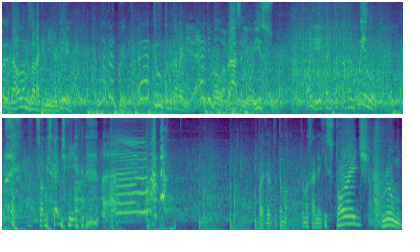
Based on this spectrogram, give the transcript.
Olha, tá rolando os aracnídeos aqui? Tá tranquilo. É truta do caverninha. É de boa. Abraça ó. Isso. Olha aí, tá, tá, tá tranquilo. Sobe a escadinha. Ah, Rapaz, tem, tem, uma, tem uma salinha aqui. Storage Room.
